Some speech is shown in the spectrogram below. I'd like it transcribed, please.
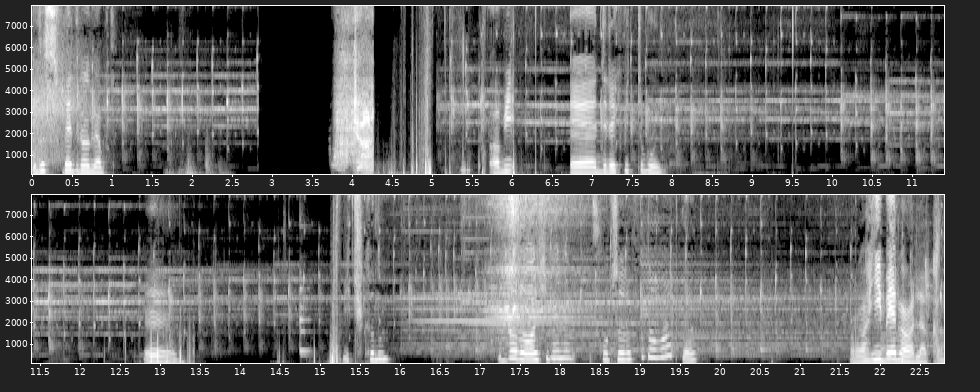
Bu da speedrun yaptı. Canım Abi ee, direkt bitti bu oyun. Ee, bir çıkalım. Burada rahibenin fotoğrafı da var da. Rahibe ne alaka?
